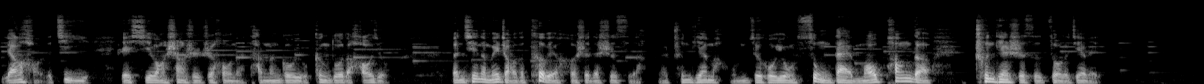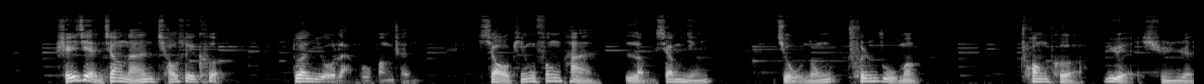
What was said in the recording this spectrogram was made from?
良好的记忆，也希望上市之后呢，它能够有更多的好酒。本期呢没找到特别合适的诗词啊，那春天嘛，我们最后用宋代毛滂的春天诗词做个结尾。谁见江南憔悴客，端忧揽步芳尘。小屏风畔冷香凝，酒浓春入梦。窗破月寻人。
